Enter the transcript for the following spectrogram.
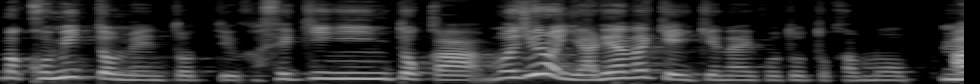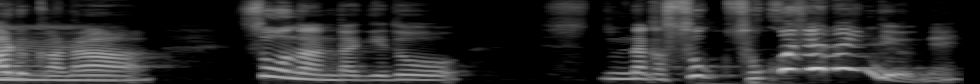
まあ、コミットメントっていうか責任とかもちろんやらなきゃいけないこととかもあるから、うん。そうなんだけどなんかそそこじゃないんだよね。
